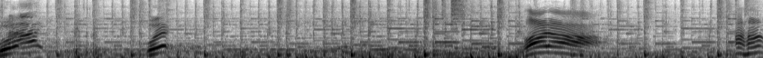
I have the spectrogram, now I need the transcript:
Ouais, Aïe. ouais Voilà. Ah ah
